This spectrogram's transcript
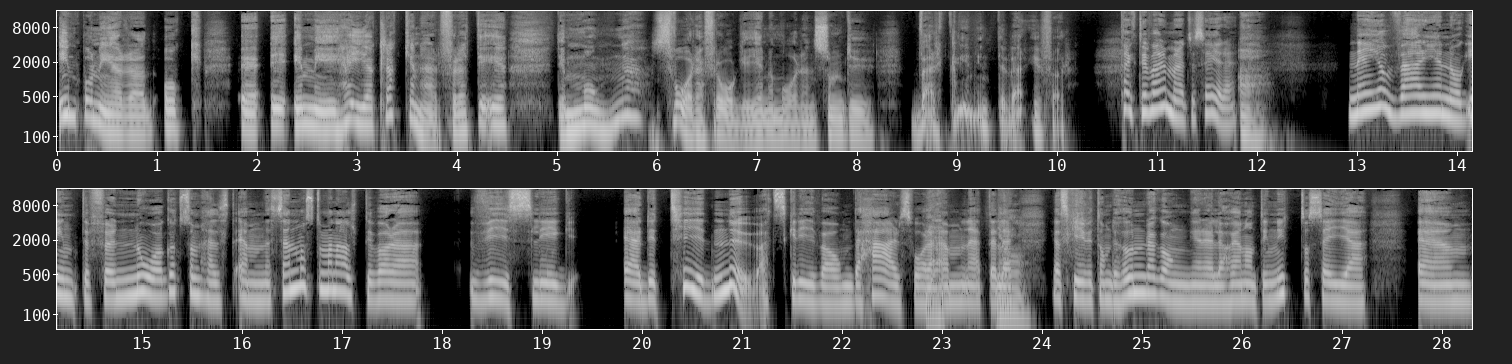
imponerad och eh, är med i hejaklacken här för att det är, det är många svåra frågor genom åren som du verkligen inte värjer för. Tack, det värmer att du säger det. Ja. Nej, jag värjer nog inte för något som helst ämne. Sen måste man alltid vara vislig. Är det tid nu att skriva om det här svåra ja. ämnet? Eller ja. jag har skrivit om det hundra gånger eller har jag någonting nytt att säga? Um,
